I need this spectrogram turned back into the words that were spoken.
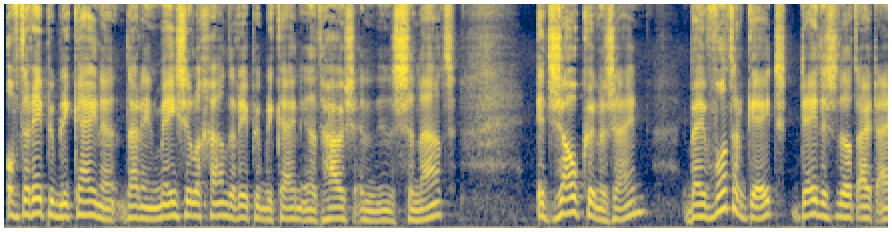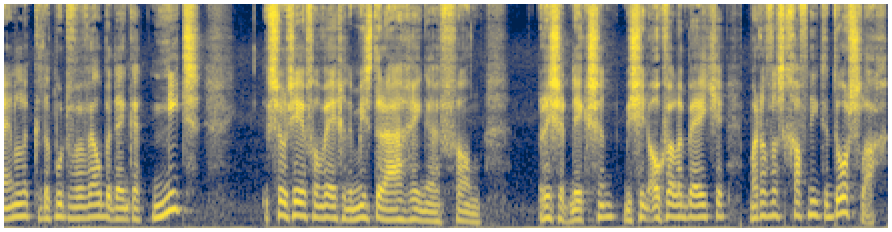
Of de Republikeinen daarin mee zullen gaan, de Republikeinen in het Huis en in de Senaat. Het zou kunnen zijn. Bij Watergate deden ze dat uiteindelijk, dat moeten we wel bedenken, niet zozeer vanwege de misdragingen van Richard Nixon, misschien ook wel een beetje, maar dat was, gaf niet de doorslag.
